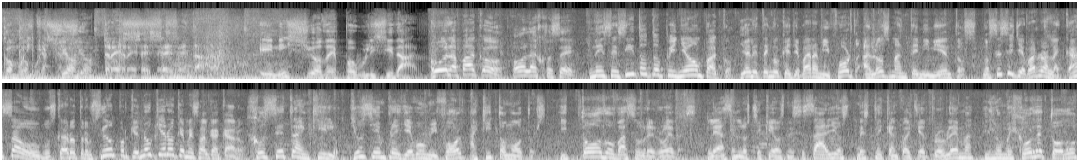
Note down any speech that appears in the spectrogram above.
Comunicación 360. Inicio de publicidad. Hola Paco. Hola José. Necesito tu opinión Paco. Ya le tengo que llevar a mi Ford a los mantenimientos. No sé si llevarlo a la casa o buscar otra opción porque no quiero que me salga caro. José, tranquilo. Yo siempre llevo mi Ford a Quito Motors y todo va sobre ruedas. Le hacen los chequeos necesarios, me explican cualquier problema y lo mejor de todo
